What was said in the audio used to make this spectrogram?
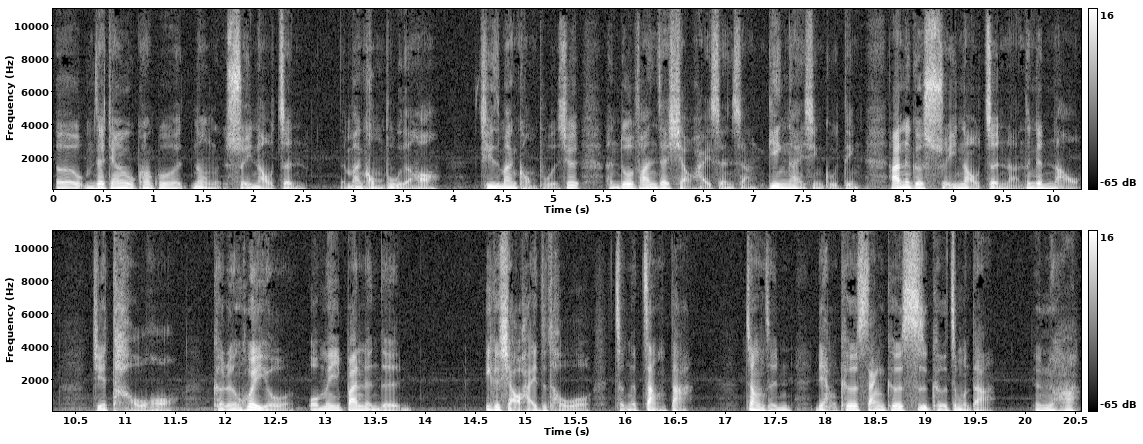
呃，我们在讲，我看过那种水脑症，蛮恐怖的哈。其实蛮恐怖的，就很多发生在小孩身上，因爱性固定。他那个水脑症啊，那个脑接头哦，可能会有我们一般人的一个小孩的头哦，整个胀大，胀成两颗、三颗、四颗这么大，嗯哈，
